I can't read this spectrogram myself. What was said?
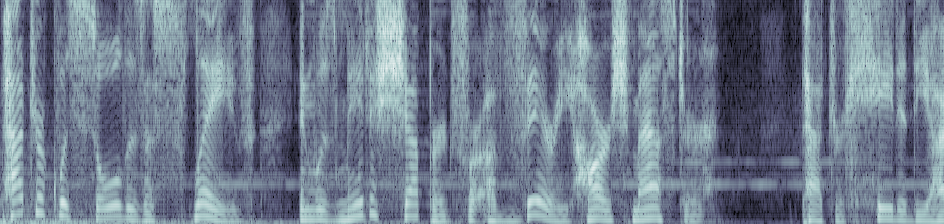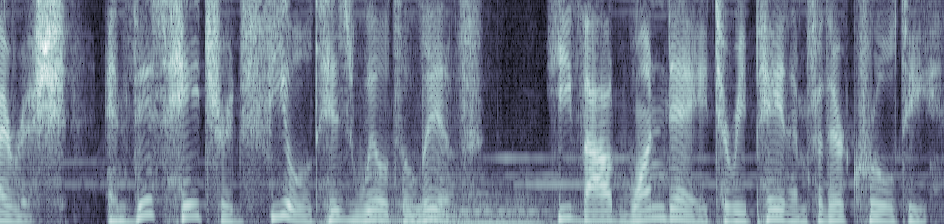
Patrick was sold as a slave and was made a shepherd for a very harsh master. Patrick hated the Irish, and this hatred fueled his will to live. He vowed one day to repay them for their cruelty.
